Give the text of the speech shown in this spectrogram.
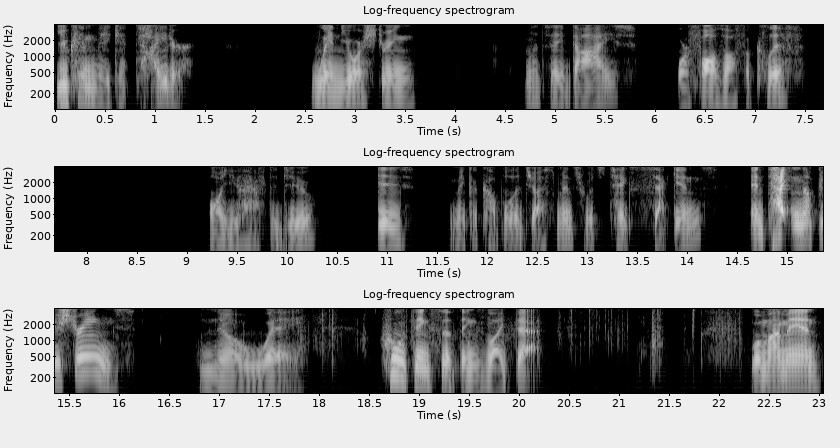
You can make it tighter. When your string, let's say, dies or falls off a cliff, all you have to do is make a couple adjustments, which takes seconds, and tighten up your strings. No way. Who thinks of things like that? Well, my man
